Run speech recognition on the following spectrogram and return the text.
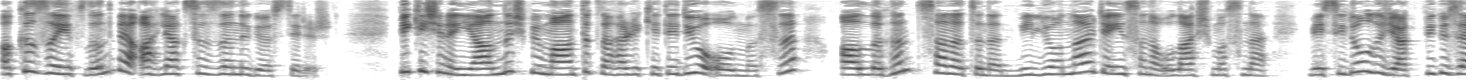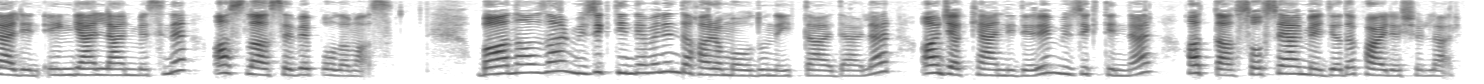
akıl zayıflığını ve ahlaksızlığını gösterir. Bir kişinin yanlış bir mantıkla hareket ediyor olması Allah'ın sanatının milyonlarca insana ulaşmasına vesile olacak bir güzelliğin engellenmesine asla sebep olamaz. Bağnazlar müzik dinlemenin de haram olduğunu iddia ederler ancak kendileri müzik dinler hatta sosyal medyada paylaşırlar.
